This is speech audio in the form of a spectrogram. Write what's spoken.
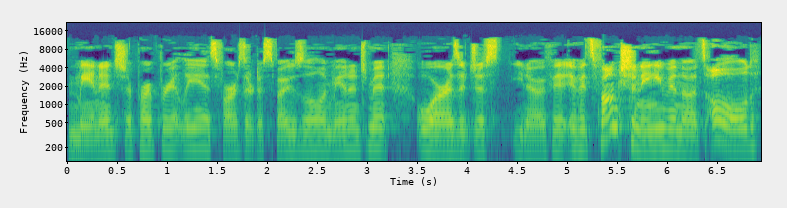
managed appropriately as far as their disposal and management, or is it just you know if it if it's functioning even though it's old?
